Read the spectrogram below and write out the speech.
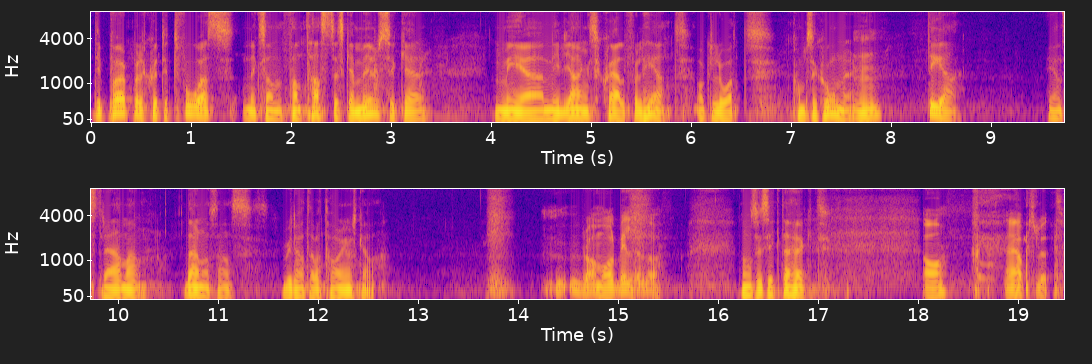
Deep Purple 72s liksom, fantastiska musiker med Neil Youngs själfullhet och låtkompositioner. Mm. det är en strävan. Där någonstans vill jag att Avatarium ska vara. Bra målbild ändå. Man måste sikta högt. Ja, nej, absolut.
